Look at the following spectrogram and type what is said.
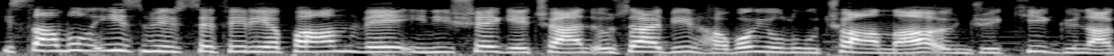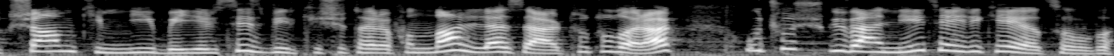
İstanbul-İzmir seferi yapan ve inişe geçen özel bir hava yolu uçağına önceki gün akşam kimliği belirsiz bir kişi tarafından lazer tutularak uçuş güvenliği tehlikeye atıldı.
